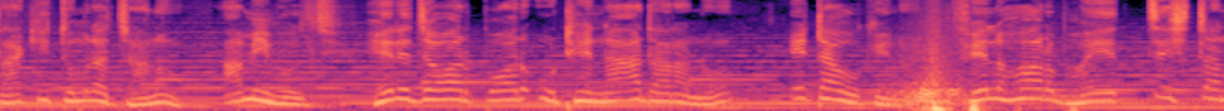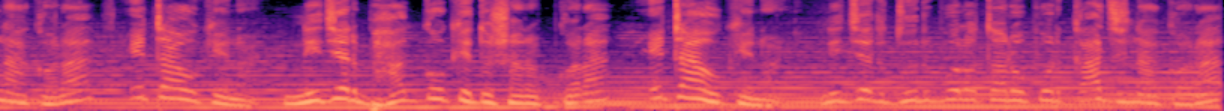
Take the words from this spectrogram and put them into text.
তা কি তোমরা জানো? আমি বলছি, হেরে যাওয়ার পর উঠে না দাঁড়ানো এটা ওকে নয়? ফেল হওয়ার ভয়ে চেষ্টা না করা এটা ওকে নয়? নিজের ভাগ্যকে দোষারোপ করা এটা ওকে নয়? নিজের দুর্বলতার উপর কাজ না করা,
